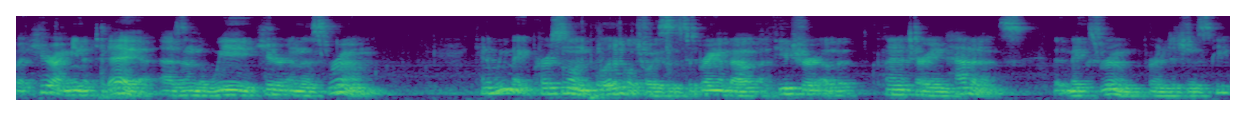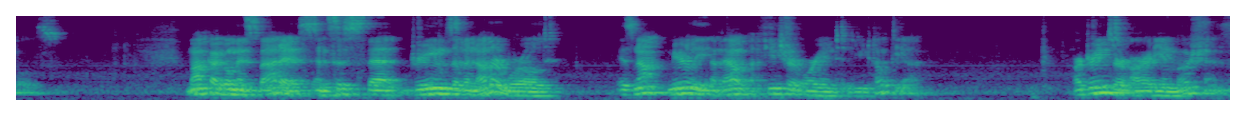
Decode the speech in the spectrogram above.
but here I mean it today, as in the we here in this room. Can we make personal and political choices to bring about a future of the planetary inhabitants that makes room for indigenous peoples? Maca Gomez Barris insists that dreams of another world is not merely about a future oriented utopia. Our dreams are already in motion,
